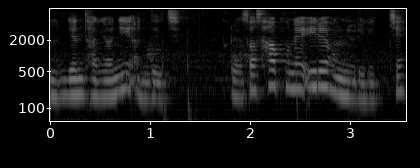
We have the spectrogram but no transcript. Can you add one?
음, 얘는 당연히 안 되지. 그래서 4분의 1의 확률이겠지.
